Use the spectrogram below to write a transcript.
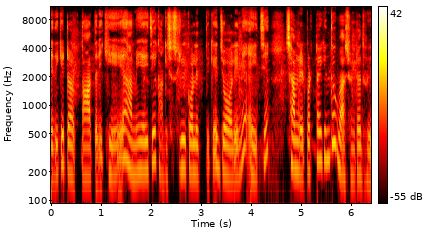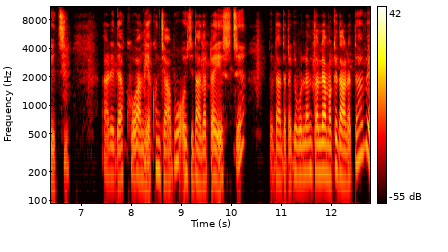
এদিকে তাড়াতাড়ি খেয়ে আমি এই যে কাকি শ্বশুরের কলের থেকে জল এনে এই যে সামনের পাটটায় কিন্তু বাসনটা ধুয়েছি। আরে দেখো আমি এখন যাব। ওই যে দাদাটা এসছে। তো দাদাটাকে বললাম, তাহলে আমাকে দাঁড়াতে হবে?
